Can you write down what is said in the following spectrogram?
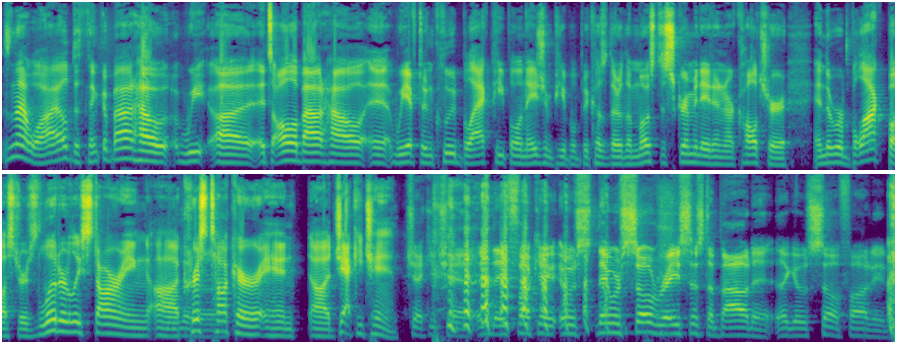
Isn't that wild to think about how we uh it's all about how uh, we have to include black people and Asian people because they're the most discriminated in our culture and there were blockbusters literally starring uh Chris Tucker and uh Jackie Chan. Jackie Chan, and they fucking it was they were so racist about it. Like it was so funny.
